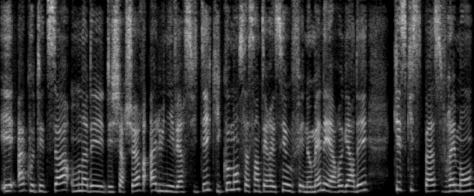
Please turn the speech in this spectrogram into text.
Et à côté de ça, on a des, chercheurs à l'université qui commencent à s'intéresser au phénomène et à regarder qu'est-ce qui se passe vraiment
